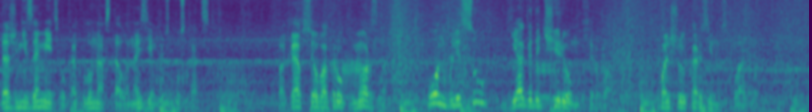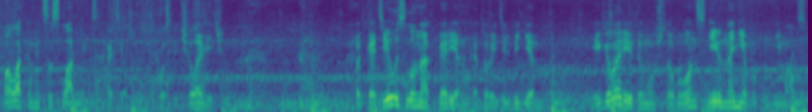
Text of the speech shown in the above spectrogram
даже не заметил, как луна стала на землю спускаться. Пока все вокруг мерзло, он в лесу ягоды черемухи рвал, большую корзину складывал. Полакомиться сладким захотел после человечего. Подкатилась луна к горе, на которой Дельбеген был, и говорит ему, чтобы он с нею на небо поднимался.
